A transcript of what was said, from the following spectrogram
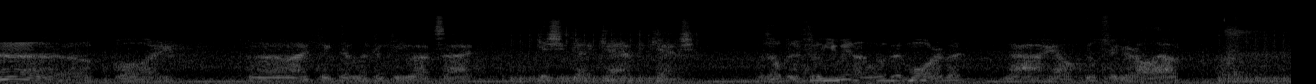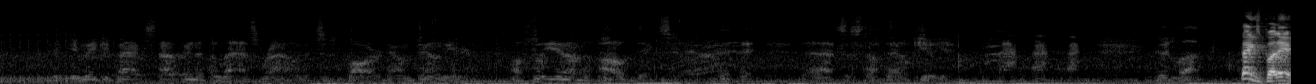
Oh, boy. Oh, I think they're looking for you outside. Guess you've got a cab to catch. Was hoping to fill you in on a little bit more, but nah, hell, we'll figure it all out. Make it back, stop in at the last round. It's this bar downtown here. I'll fill you in on the politics. That's the stuff that'll kill you. Good luck. Thanks, buddy.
